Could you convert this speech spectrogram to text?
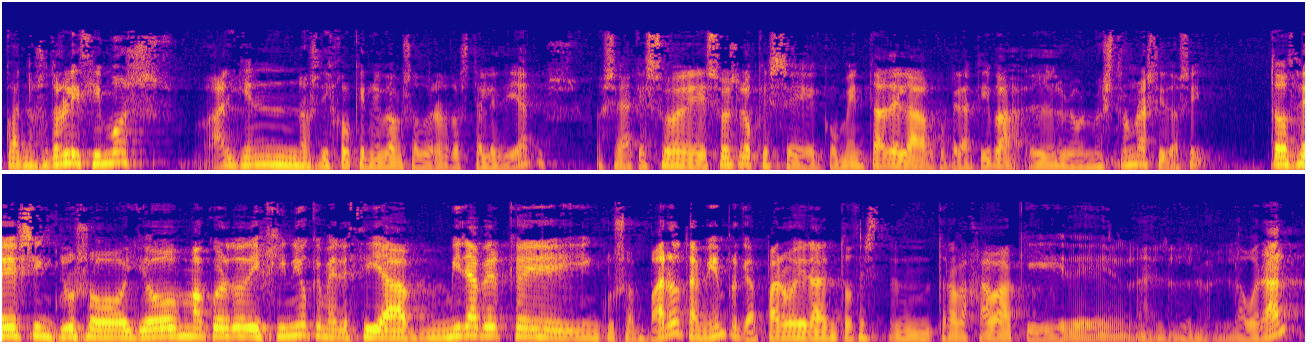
cuando nosotros lo hicimos, alguien nos dijo que no íbamos a durar dos telediarios. O sea que eso, eso es lo que se comenta de la cooperativa. Lo nuestro no ha sido así. Entonces, incluso yo me acuerdo de Higinio que me decía, mira a ver que, incluso Amparo también, porque Amparo era entonces, mm, trabajaba aquí de laboral,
